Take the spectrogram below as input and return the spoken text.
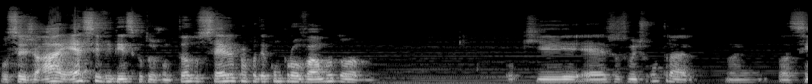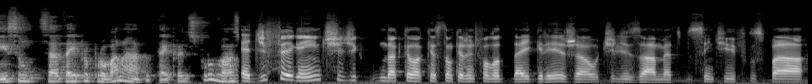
Ou seja, ah, essa evidência que eu estou juntando serve para poder comprovar o meu dogma. O que é justamente o contrário. Né? A ciência não está aí para provar nada, está aí para desprovar. É diferente de, daquela questão que a gente falou da igreja utilizar métodos científicos para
